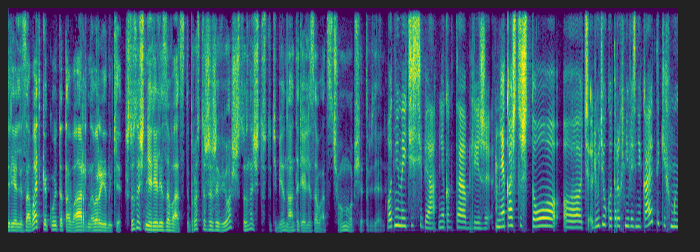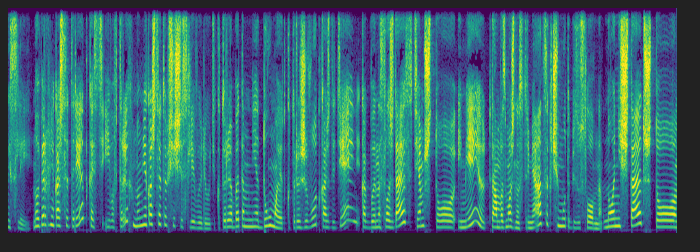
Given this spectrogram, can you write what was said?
реализовать какой-то товар на рынке. Что значит не реализоваться? Ты просто же живешь. Что значит, что тебе надо реализоваться? Чего мы вообще это взяли? Вот не найти себя. Мне как-то ближе. Мне кажется, что э, люди, у которых не возникает таких мыслей, ну, во-первых, мне кажется, это редкость, и во-вторых, ну, мне кажется, это вообще счастливые люди, которые об этом не думают, которые живут каждый день, как бы наслаждаются тем, что имеют, там, возможно, стремятся к чему-то, безусловно, но они считают, что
